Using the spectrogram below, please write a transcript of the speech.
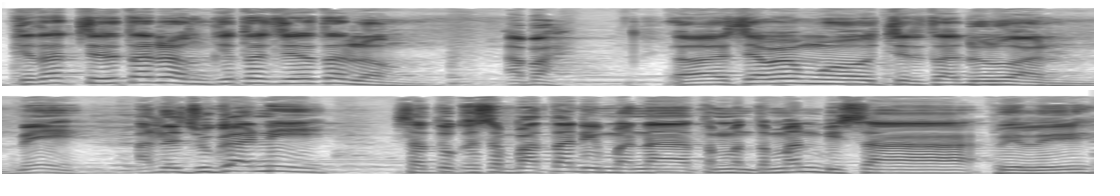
Kita cerita dong, kita cerita dong. Apa? Eh, siapa yang mau cerita duluan? Nih, ada juga nih satu kesempatan di mana teman-teman bisa Pilih.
